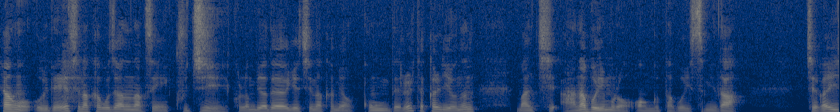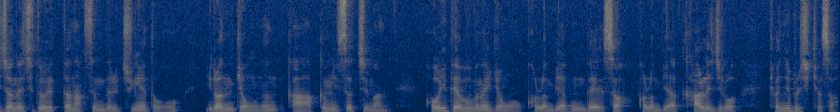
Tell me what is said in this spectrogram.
향후 의대에 진학하고자 하는 학생이 굳이 콜롬비아 대학에 진학하며 공대를 택할 이유는 많지 않아 보이므로 언급하고 있습니다. 제가 이전에 지도했던 학생들 중에도 이런 경우는 가끔 있었지만 거의 대부분의 경우 콜롬비아 공대에서 콜롬비아 칼리지로 편입을 시켜서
